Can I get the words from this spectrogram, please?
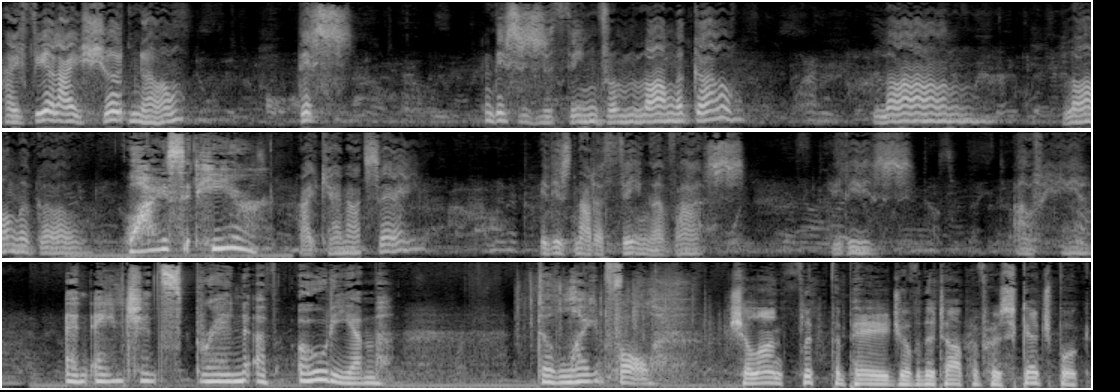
I feel I should know. This. This is a thing from long ago. Long, long ago. Why is it here? I cannot say. It is not a thing of us, it is of him. An ancient spren of odium. Delightful. Shallan flipped the page over the top of her sketchbook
